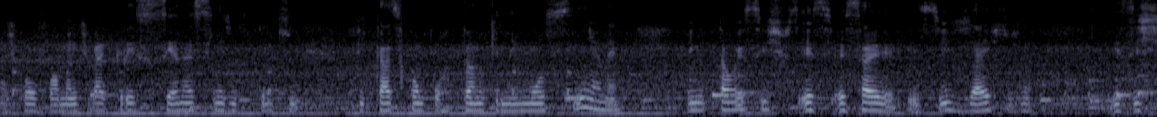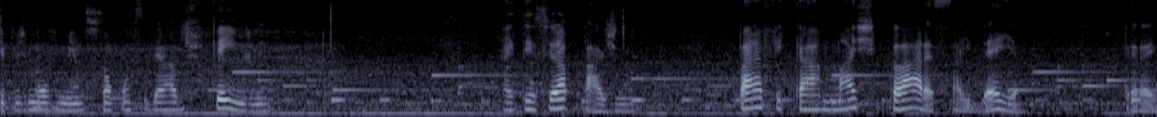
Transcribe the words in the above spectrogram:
Mas conforme a gente vai crescendo assim, a gente tem que ficar se comportando que nem mocinha, né? Então esses, esses, essa, esses gestos, né? esses tipos de movimentos são considerados feios, né? Aí terceira página. Para ficar mais clara essa ideia, peraí.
